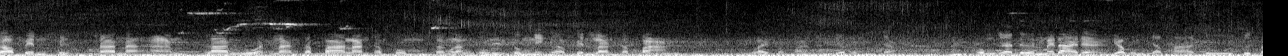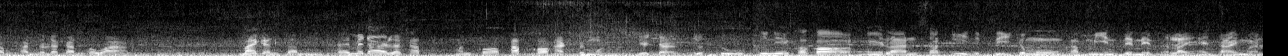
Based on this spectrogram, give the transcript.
ก็เป็นตึกร้านอาหาร ร้านนวด ร้านสปา ร้านทำผม ข้างหลังผม ตรงนี้ก็เป็นร้านสปาอะไรประมาณนั้นเดี๋ยวผมจะคงจะเดินไม่ได้เดี๋ยวผมจะพาดูจุดสำคัญกันแล้วกัน เพราะว่า ไม้กันสั่นใช้ไม่ได้แล้วครับ มันก็พับคอหักไปหมด เดี๋ยวจะหยุดดู ที่นี่เขาก็มีร้านซัก 24 ชั่วโมงครับ มีอินเทอร์เน็ตอะไรให้ใช้เหมือน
